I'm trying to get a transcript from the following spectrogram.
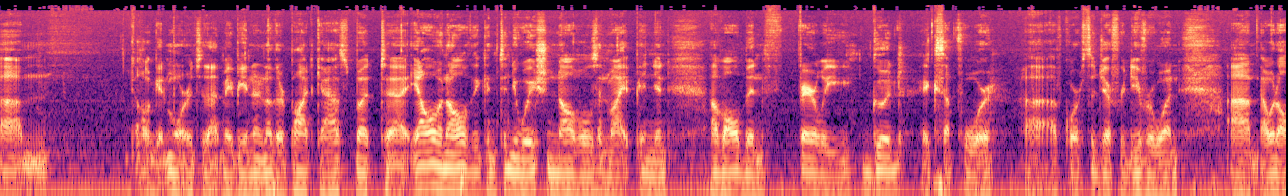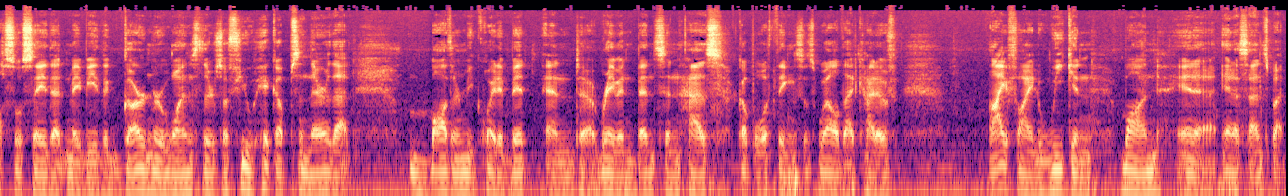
Um, I'll get more into that maybe in another podcast. But uh, all in all, the continuation novels, in my opinion, have all been fairly good, except for, uh, of course, the Jeffrey Deaver one. Um, I would also say that maybe the Gardner ones, there's a few hiccups in there that bother me quite a bit, and uh, Raymond Benson has a couple of things as well that kind of I find weaken Bond in a, in a sense, but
